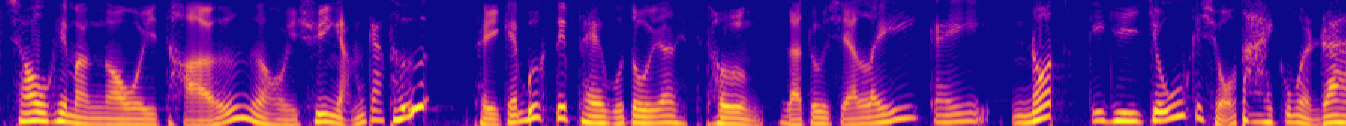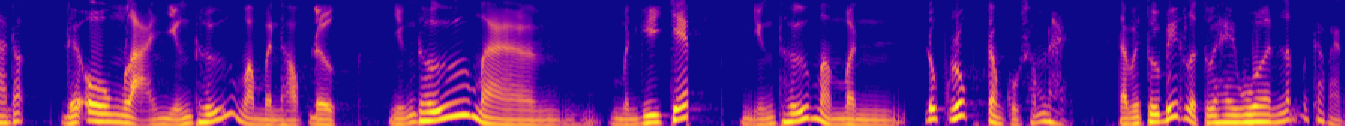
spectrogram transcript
sau khi mà ngồi thở ngồi suy ngẫm các thứ thì cái bước tiếp theo của tôi á, thường là tôi sẽ lấy cái nốt cái ghi chú cái sổ tay của mình ra đó để ôn lại những thứ mà mình học được những thứ mà mình ghi chép những thứ mà mình đúc rút trong cuộc sống này. Tại vì tôi biết là tôi hay quên lắm các bạn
